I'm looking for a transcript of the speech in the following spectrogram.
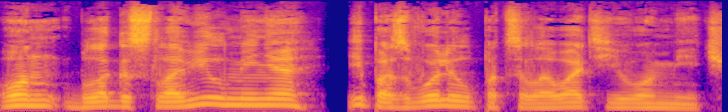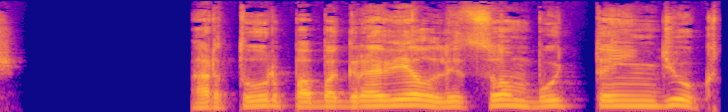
Он благословил меня и позволил поцеловать его меч. Артур побагровел лицом, будто индюк.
